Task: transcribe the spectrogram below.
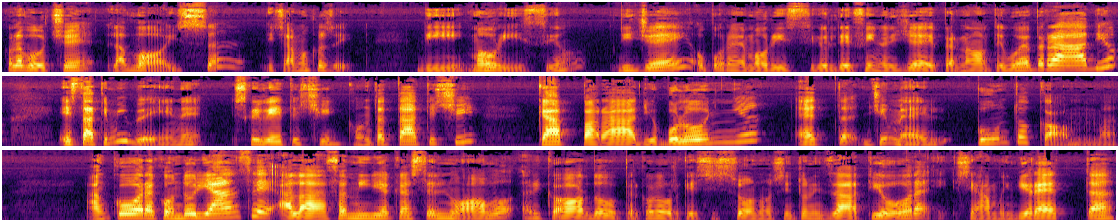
con la voce, la voice, diciamo così, di Maurizio DJ oppure Maurizio il Delfino DJ per Note Web Radio e statemi bene, scriveteci, contattateci kradiobologna at gmail.com Ancora condoglianze alla famiglia Castelnuovo, ricordo per coloro che si sono sintonizzati ora, siamo in diretta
